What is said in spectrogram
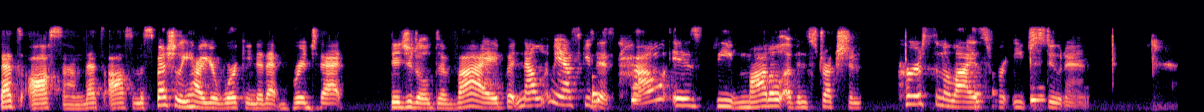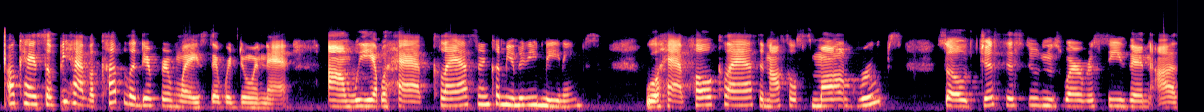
That's awesome. That's awesome, especially how you're working to that bridge that digital divide. But now let me ask you this How is the model of instruction personalized for each student? Okay, so we have a couple of different ways that we're doing that. Um, we will have class and community meetings. We'll have whole class and also small groups. So just as students were receiving uh,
